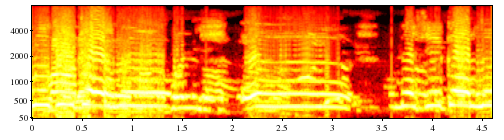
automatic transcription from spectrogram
ਨਸ਼ੇ ਕਰ ਲੋ ਨਸ਼ੇ ਕਰ ਕੀ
